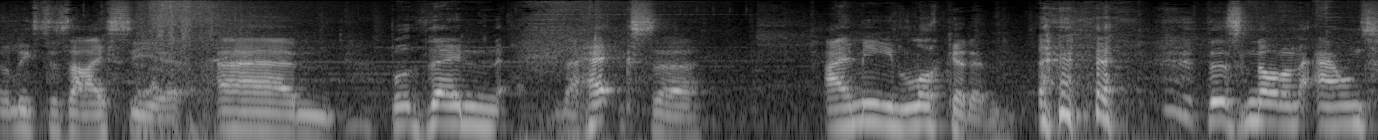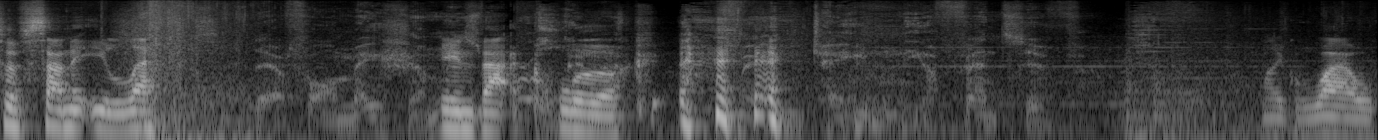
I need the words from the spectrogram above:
at least as I see it. Um, but then the Hexer, I mean, look at him. There's not an ounce of sanity left in that cloak. Maintain the offensive. like, wow.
